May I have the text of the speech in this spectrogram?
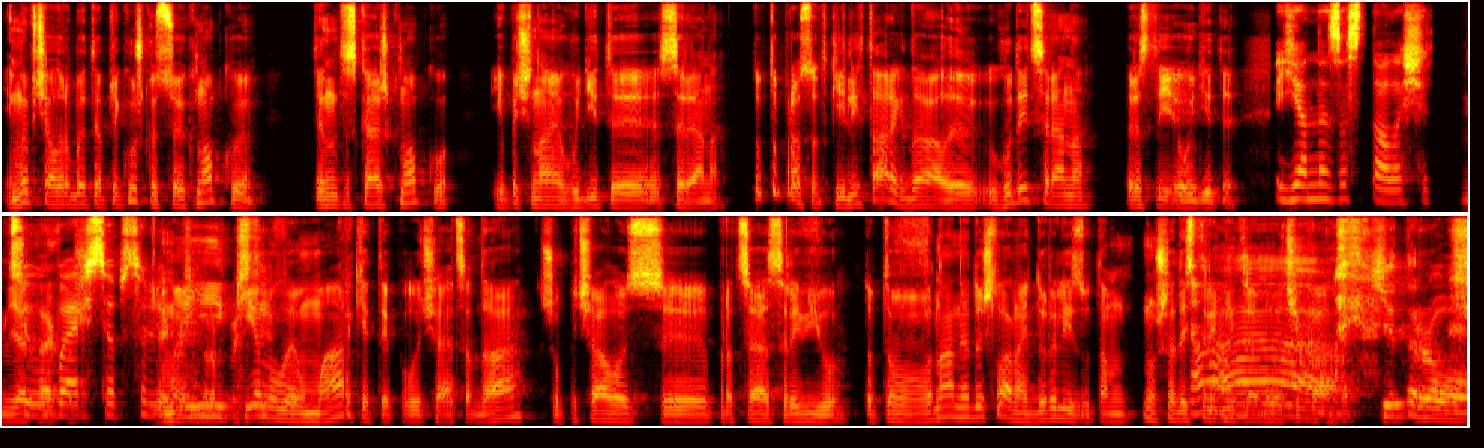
І ми почали робити аплікушку з цією кнопкою. Ти натискаєш кнопку і починає гудіти сирена. Тобто просто такий ліхтарик, да, але гудить сирена, перестає гудіти. Я не застала ще Я цю також. версію абсолютно. Ми її пропустив. кинули в маркети, виходить, да, що почалось е, процес рев'ю. Тобто вона не дійшла навіть до релізу. Там ну, ще десь три дні треба було чекати. А, Хитро.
